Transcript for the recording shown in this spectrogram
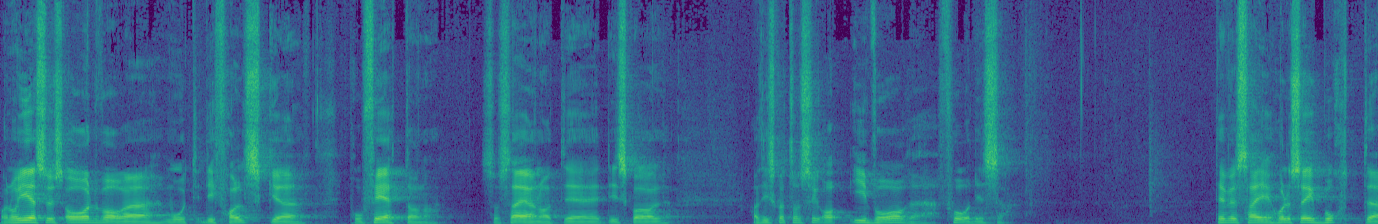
Og når Jesus advarer mot de falske profetene, så sier han at eh, de skal, at de skal ta seg i vare for disse. Vil si holde seg borte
